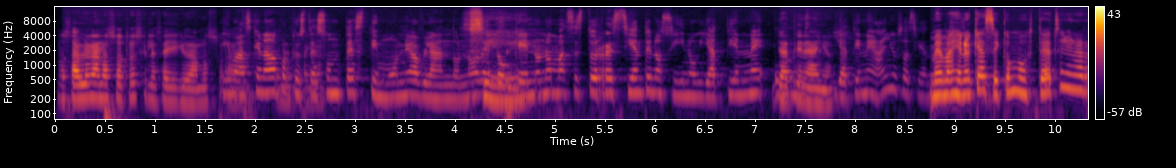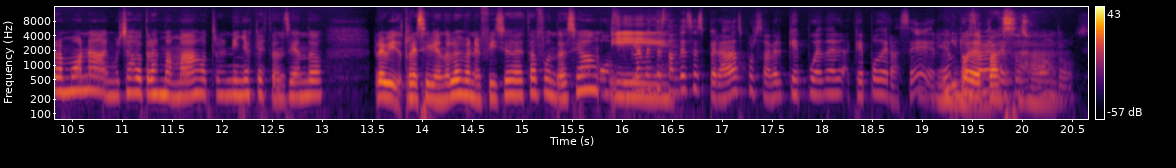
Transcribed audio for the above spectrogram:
nos hablen a nosotros y les ayudamos. Y a- más que nada porque usted es un testimonio hablando, ¿no? Sí. De lo que no nomás esto es reciente, no, sino ya tiene... Ya tiene años. Ya tiene años haciendo. Me imagino que así como usted, señora Ramona, hay muchas otras mamás, otros niños que están siendo recibiendo los beneficios de esta fundación O y simplemente están desesperadas por saber qué, puede, qué poder hacer. Y no puede saben de esos pasar. fondos.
